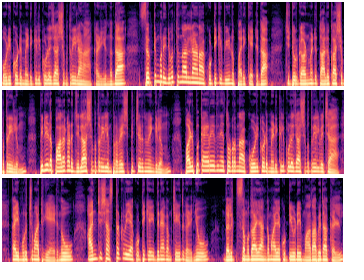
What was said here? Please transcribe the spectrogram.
കോഴിക്കോട് മെഡിക്കൽ കോളേജ് ആശുപത്രിയിലാണ് കഴിയുന്നത്. സെപ്റ്റംബർ ഇരുപത്തിനാലിനാണ് കുട്ടിക്ക് വീണു പരിക്കേറ്റത്. ചിറ്റൂർ ഗവൺമെന്റ് താലൂക്ക് ആശുപത്രിയിലും പിന്നീട് പാലക്കാട് ജില്ലാ ആശുപത്രിയിലും പ്രവേശിപ്പിച്ചിരുന്നുവെങ്കിലും പഴുപ്പ് കയറിയതിനെ തുടർന്ന് കോഴിക്കോട് മെഡിക്കൽ കോളേജ് ആശുപത്രിയിൽ വെച്ച് കൈ മുറിച്ചു മാറ്റുകയായിരുന്നു. അഞ്ച് ശസ്ത്രക്രിയ കുട്ടിക്ക് ഇതിനകം ചെയ്തു കഴിഞ്ഞു. ദളിത് സമുദായ അംഗമായ കുട്ടിയുടെ മാതാപിതാക്കൾ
